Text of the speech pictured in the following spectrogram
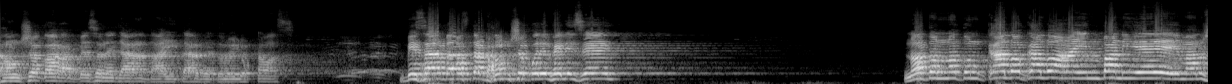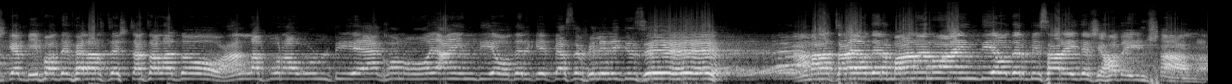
ধ্বংস করার পেছনে যারা দায়ী, তার ভেতর ওই লোকটা আছে। বিচার ব্যবস্থা ধ্বংস করে ফেলেছে। নতুন নতুন কালো কালো আইন বানিয়ে মানুষকে বিপদে ফেলার চেষ্টা চালাতো। আল্লাহ পুরা উল্টিয়ে এখন ওই আইন দিয়ে ওদেরকে পেছে ফেলে রেখেছে। আমরা চাই ওদের বানানো আইন দিয়ে ওদের বিচার এই দেশে হবে, ইনশাআল্লাহ।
